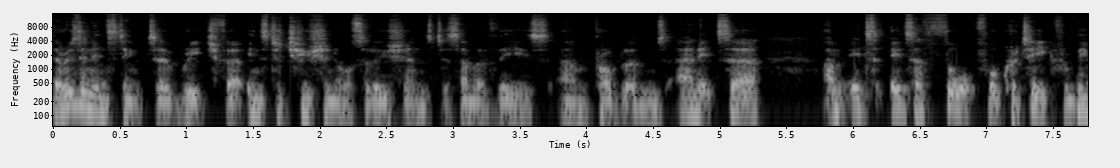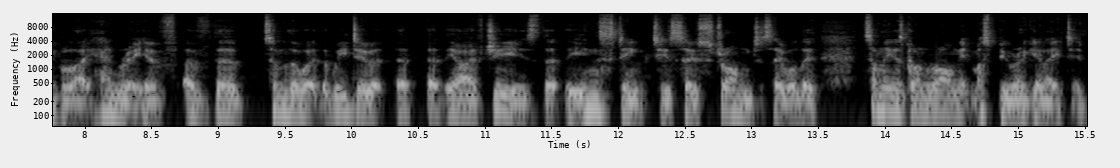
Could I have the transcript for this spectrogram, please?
there is an instinct to reach for institutional solutions to some of these um, problems, and it's a um, it's it's a thoughtful critique from people like Henry of of the some of the work that we do at, at, at the IFG is that the instinct is so strong to say, well, the, something has gone wrong, it must be regulated.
